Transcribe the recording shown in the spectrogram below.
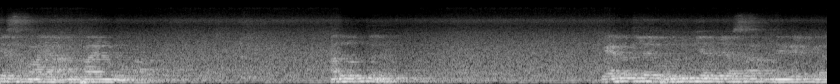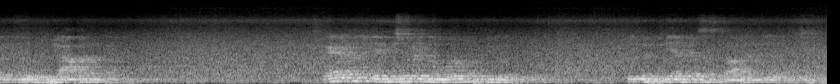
വ്യത്യസ്തമായ അഭിപ്രായങ്ങളുണ്ടാവും അതിലൊന്ന് കേരളത്തിലെ പൊതുവിദ്യാഭ്യാസ മേഖലയ്ക്ക് ഒരു വ്യാപനമുണ്ട് കേരളത്തിൽ ജനിച്ചു വരുന്ന ഓരോ കുട്ടികളും ഇന്ന് വിദ്യാഭ്യാസ സ്ഥാപനങ്ങളിൽ എത്തിച്ചേരും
